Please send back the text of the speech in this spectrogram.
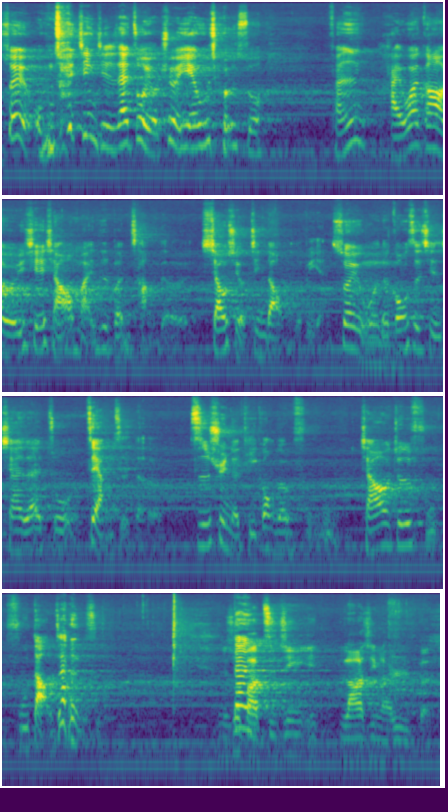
所以我们最近其实在做有趣的业务，就是说，反正海外刚好有一些想要买日本厂的消息有进到我们这边，所以我的公司其实现在在做这样子的资讯的提供跟服务，想要就是辅辅导这样子。你说但把资金一拉进来日本啊，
